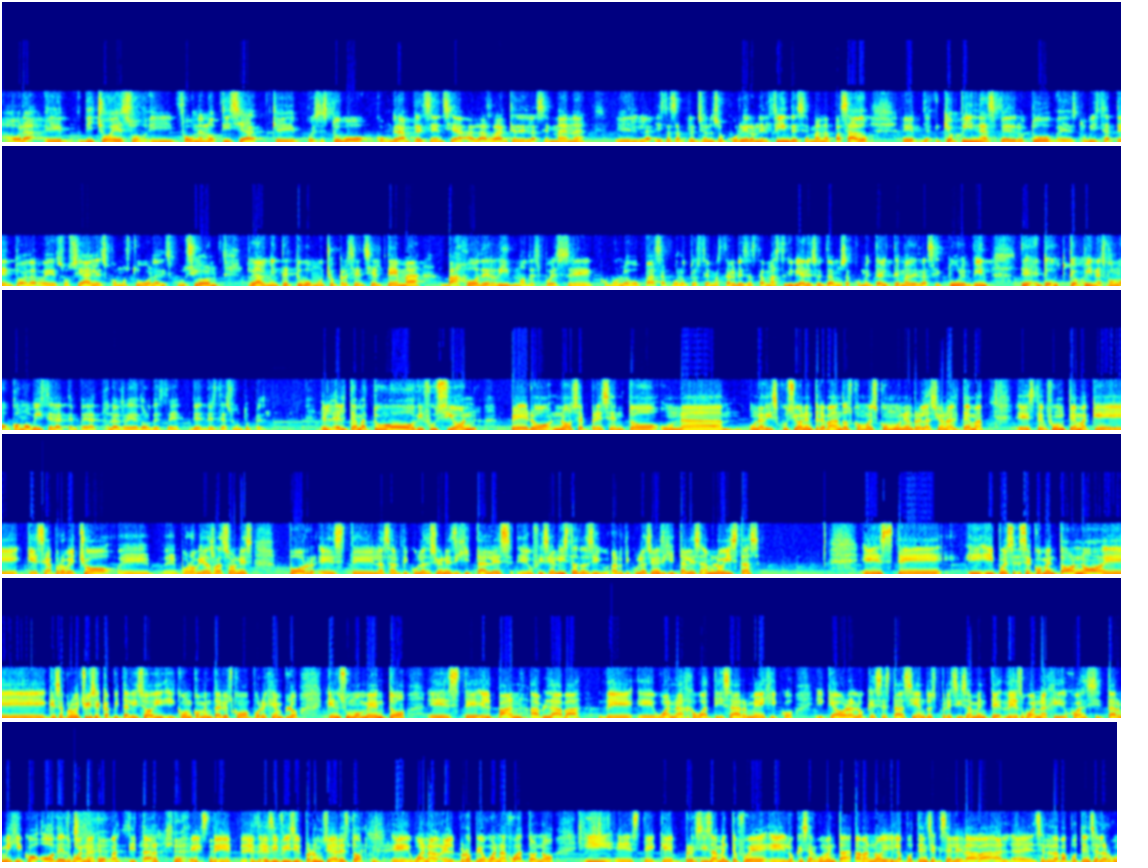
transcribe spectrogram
Ahora, eh, dicho eso, y fue una noticia que pues estuvo con gran presencia al arranque de la semana, eh, estas aprehensiones ocurrieron el fin de semana pasado. Eh, ¿Qué opinas, Pedro? Tú estuviste atento a las redes sociales, ¿cómo estuvo la discusión? ¿Realmente tuvo mucho presencia el tema? ¿Bajó de ritmo después, como luego pasa por otros temas tal vez hasta más triviales? Ahorita vamos a comentar el tema de la sectura, en fin. ¿Qué opinas? ¿Cómo, ¿Cómo viste la temperatura alrededor de de este, de, este asunto, Pedro? El, tema tuvo difusión, pero no se presentó una, una, discusión entre bandos como es común en relación al tema. Este fue un tema que, que se aprovechó eh, eh, por obvias razones por este, las articulaciones digitales eh, oficialistas, las articulaciones digitales amloístas. Este, y, pues se comentó, ¿no? Eh, que se aprovechó y se capitalizó y, con comentarios como por ejemplo que en su momento este, el PAN hablaba de eh, guanajuatizar México y que ahora lo que se está haciendo es precisamente desguanajuacitar México o desguanajuacitar, este, es, difícil pronunciar esto, eh, el propio Guanajuato, ¿no? Y este, que precisamente fue lo que se argumentaba, ¿no? Y la potencia que se le daba, al, se le daba potencia al argumento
